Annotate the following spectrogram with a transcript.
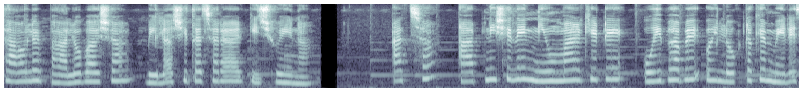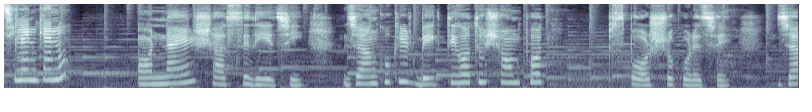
তাহলে ভালোবাসা বিলাসিতা ছাড়া আর কিছুই না। আচ্ছা আপনি সেদিন নিউ মার্কেটে ওইভাবে ওই লোকটাকে মেরেছিলেন কেন? অন্যায়ের শাস্তি দিয়েছি। জাংকুকের ব্যক্তিগত সম্পদ স্পর্শ করেছে। যা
